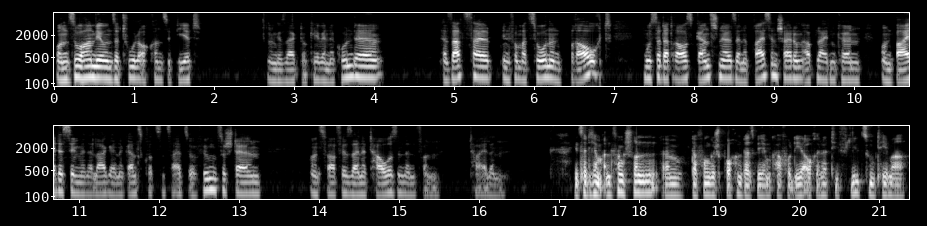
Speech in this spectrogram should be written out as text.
Und so haben wir unser Tool auch konzipiert und gesagt, okay, wenn der Kunde Ersatzteilinformationen braucht, muss er daraus ganz schnell seine Preisentscheidung ableiten können und beides sind wir in der Lage, in einer ganz kurzen Zeit zur Verfügung zu stellen und zwar für seine Tausenden von Teilen. Jetzt hatte ich am Anfang schon ähm, davon gesprochen, dass wir im KVD auch relativ viel zum Thema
